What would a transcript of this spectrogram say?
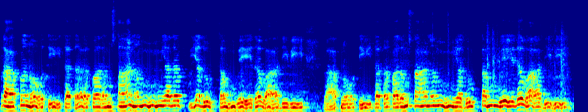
प्राप्नोति ततः परं स्थानं यद् यदुक्तं वेदवादिभिः। प्राप्नोति ततः परं स्थानं यदुक्तं वेदवादिभिः।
